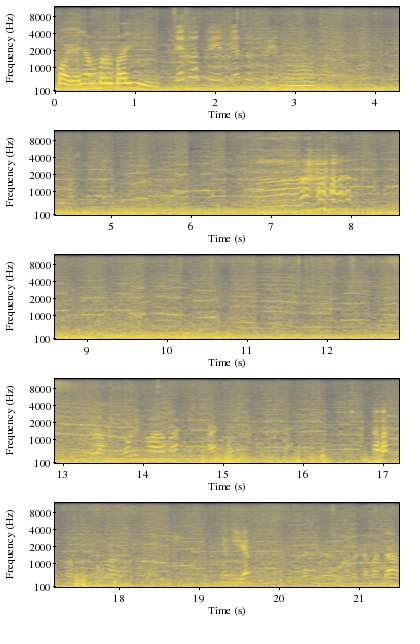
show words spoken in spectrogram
Kok ya nyamber bayi. Biar so sweet, biar so sweet. Hmm, Nah. kurang nih soal apa Hah? apa bingung lah lagi ya makan padang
